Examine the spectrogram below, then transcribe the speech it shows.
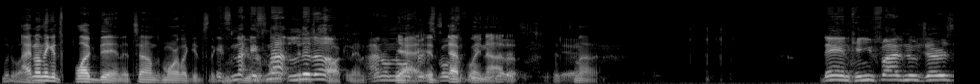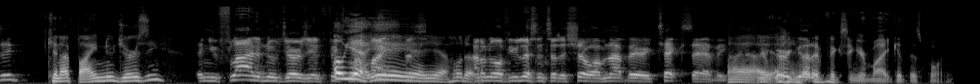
what do I? I don't think it's plugged in. It sounds more like it's the It's computer not- it's not lit it's up. talking into. I don't know Yeah, if it's it's supposed to definitely be not. lit. It's, it's Yeah. not. Dan, can you fly to New Jersey? Can I find New Jersey? Can you fly to New Jersey and fix Oh yeah, my yeah, mic? yeah, yeah, 'Cause yeah. Hold up. I don't know if you listen to the show. I'm not very tech savvy. I, I, You're very I- good at fixing your mic at this point.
